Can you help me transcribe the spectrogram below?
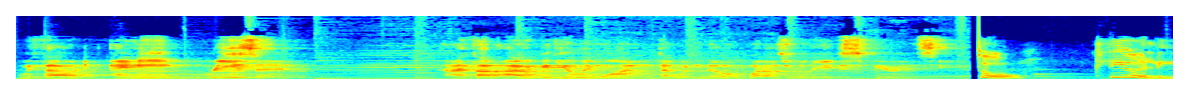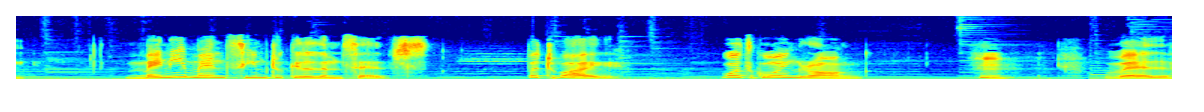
without any reason. And I thought I would be the only one that would know what I was really experiencing. So, clearly, many men seem to kill themselves. But why? What's going wrong? Hmm. Well,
